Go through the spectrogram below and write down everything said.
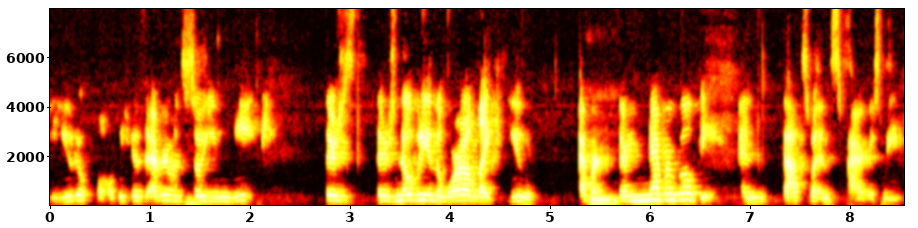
beautiful because everyone's so unique there's there's nobody in the world like you ever Mm. there never will be and that's what inspires me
